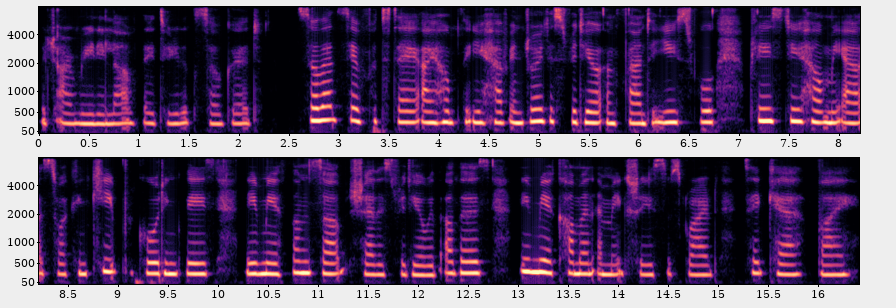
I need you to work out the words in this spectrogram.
which I really love. They do look so good. So that's it for today. I hope that you have enjoyed this video and found it useful. Please do help me out so I can keep recording these. Leave me a thumbs up, share this video with others, leave me a comment and make sure you subscribed. Take care. Bye.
